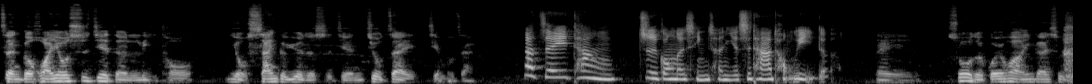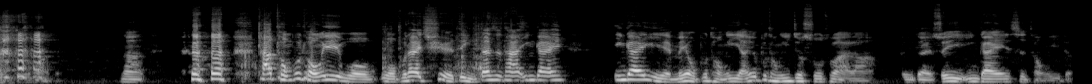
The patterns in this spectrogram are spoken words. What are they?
整个环游世界的里头，有三个月的时间就在柬埔寨。那这一趟志工的行程也是他同意的？哎，所有的规划应该是我规划的。那 他同不同意我，我不太确定，但是他应该应该也没有不同意啊，因为不同意就说出来啦，对不对？所以应该是同意的。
